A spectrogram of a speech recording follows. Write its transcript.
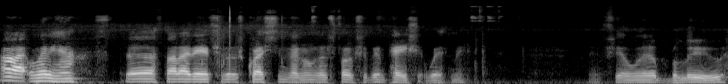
All right. Well, anyhow, uh, thought I'd answer those questions. I don't know those folks have been patient with me. I feel a little blue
